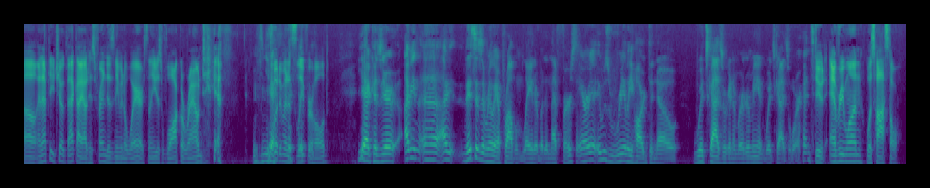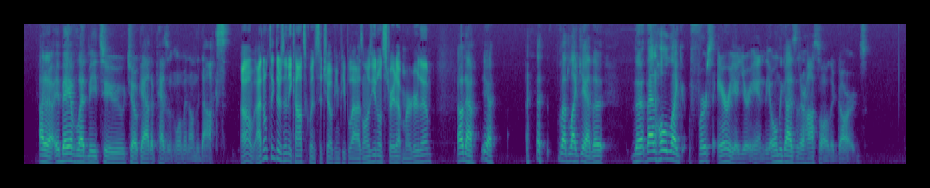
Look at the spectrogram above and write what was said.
Oh, and after you choke that guy out, his friend isn't even aware, so then you just walk around him, yeah, put him in a sleeper hold. Yeah. Because you're. I mean, uh, I this isn't really a problem later, but in that first area, it was really hard to know which guys were going to murder me and which guys weren't. Dude, everyone was hostile. I don't know. It may have led me to choke out a peasant woman on the docks. Oh, I don't think there's any consequence to choking people out as long as you don't straight up murder them. Oh no, yeah. but like, yeah, the the that whole like first area you're in, the only guys that are hostile are the guards,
